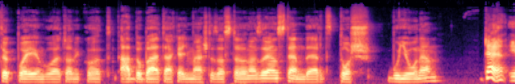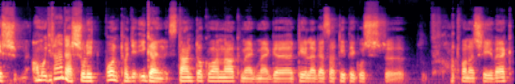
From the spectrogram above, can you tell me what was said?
tök poén volt, amikor ott átdobálták egymást az asztalon, az olyan standard tos bunyó, nem? De, és amúgy ráadásul itt pont, hogy igen, stuntok vannak, meg, meg tényleg ez a tipikus 60-as évek,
